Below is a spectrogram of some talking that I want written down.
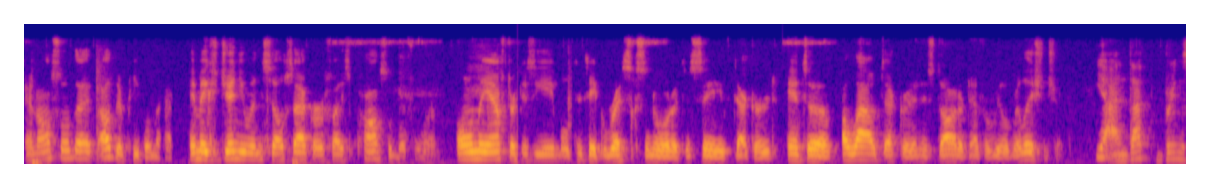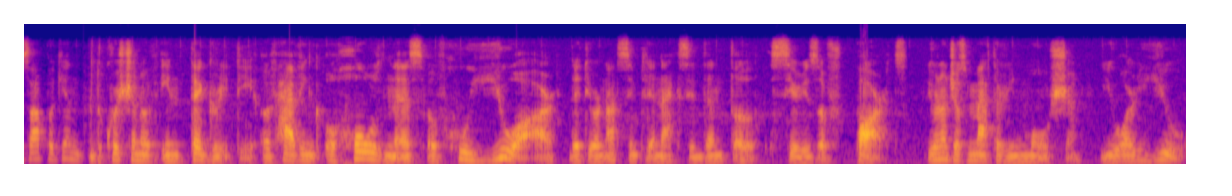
and also that other people matter. It makes genuine self-sacrifice possible for him. Only after is he able to take risks in order to save Deckard and to allow Deckard and his daughter to have a real relationship. Yeah, and that brings up again the question of integrity, of having a wholeness of who you are, that you're not simply an accidental series of parts. You're not just matter in motion. You are you.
